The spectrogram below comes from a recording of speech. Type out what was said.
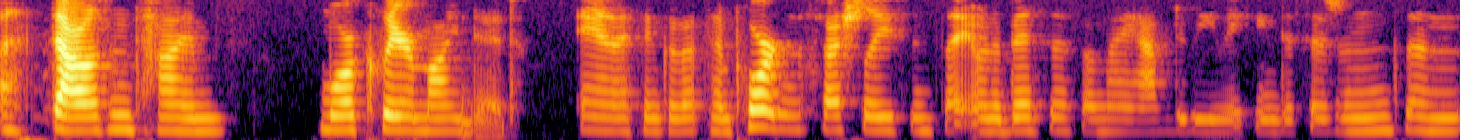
a thousand times more clear minded. And I think that that's important, especially since I own a business and I have to be making decisions and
